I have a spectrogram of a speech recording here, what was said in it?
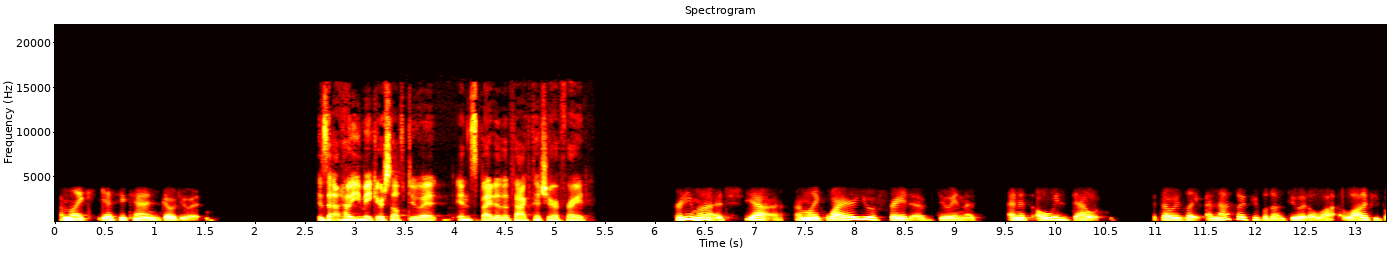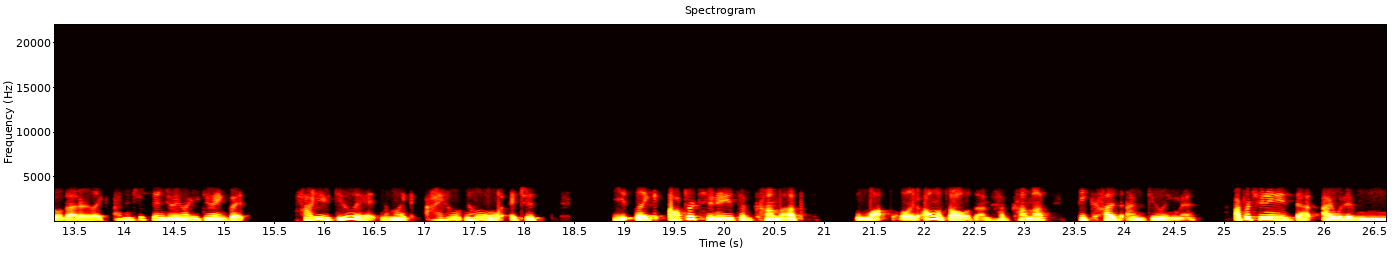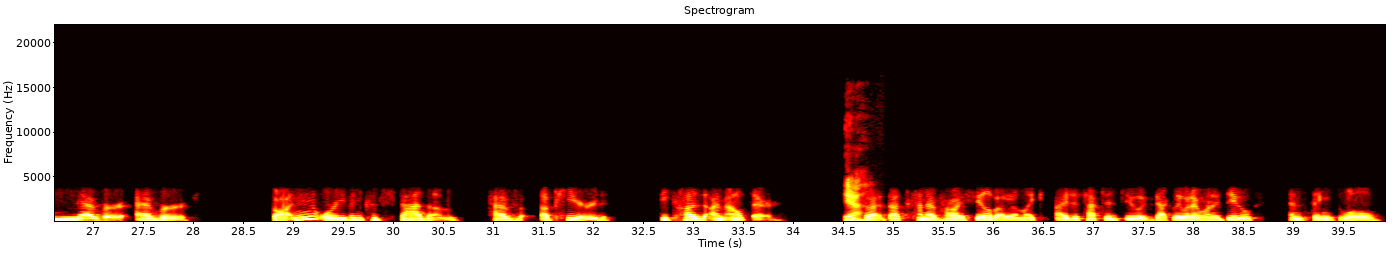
I'm like, yes, you can. Go do it. Is that how you make yourself do it in spite of the fact that you're afraid? Pretty much. Yeah. I'm like, why are you afraid of doing this? And it's always doubt. It's always like, and that's why people don't do it a lot. A lot of people that are like, I'm interested in doing what you're doing, but how do you do it? And I'm like, I don't know. I just, like, opportunities have come up, lot, like almost all of them have come up because I'm doing this. Opportunities that I would have never, ever gotten or even could fathom have appeared because I'm out there. And Yeah. So that's kind of how I feel about it. I'm like, I just have to do exactly what I want to do, and things will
